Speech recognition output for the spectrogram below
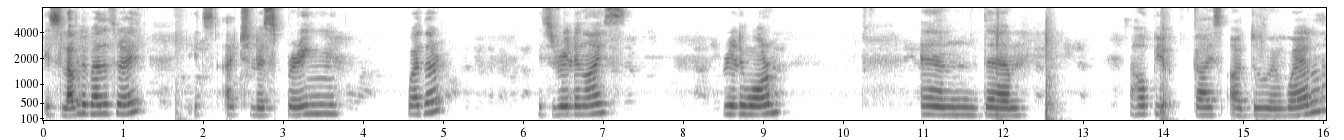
it's lovely weather today. It's actually spring weather it's really nice really warm and um, I hope you guys are doing well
